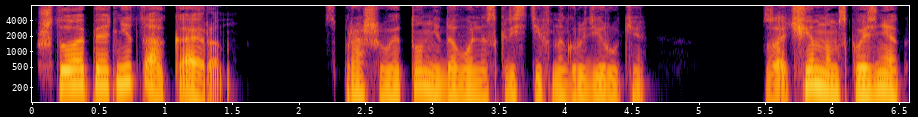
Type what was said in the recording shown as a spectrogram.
Что опять не так, Кайрон? спрашивает он, недовольно скрестив на груди руки. Зачем нам сквозняк?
